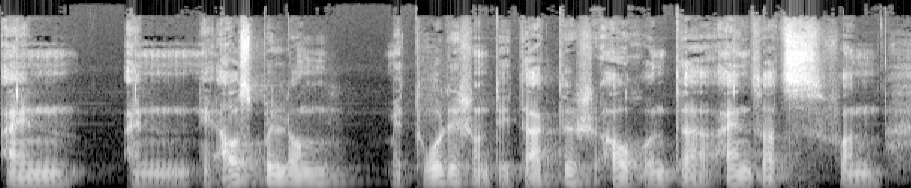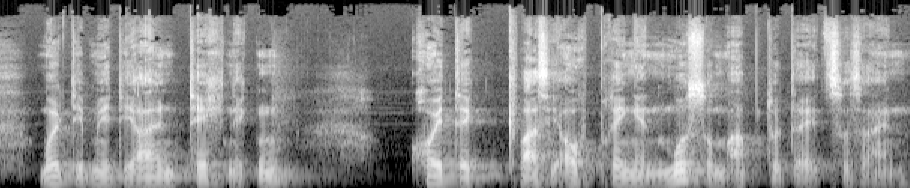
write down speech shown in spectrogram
ein, eine Ausbildung methodisch und didaktisch auch unter Einsatz von multimedialen Techniken heute quasi auch bringen muss, um up-to-date zu sein.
